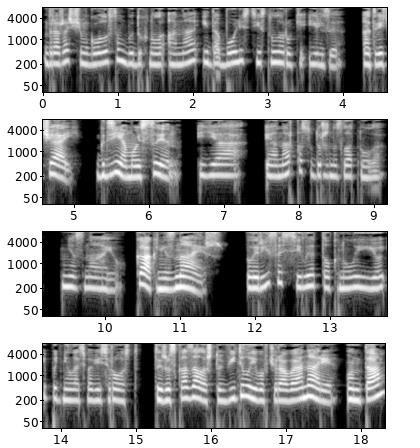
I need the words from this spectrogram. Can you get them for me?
Дрожащим голосом выдохнула она и до боли стиснула руки Ильзы. «Отвечай! Где мой сын?» «Я...» И Анарка судорожно злотнула. «Не знаю». «Как не знаешь?» Лариса с силой оттолкнула ее и поднялась во весь рост. «Ты же сказала, что видела его вчера в Ионаре. Он там?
